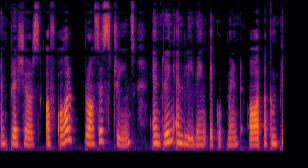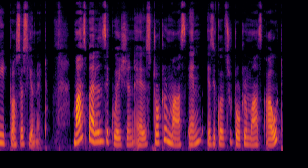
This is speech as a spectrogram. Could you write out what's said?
and pressures of all process streams entering and leaving equipment or a complete process unit. Mass balance equation is total mass in is equals to total mass out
